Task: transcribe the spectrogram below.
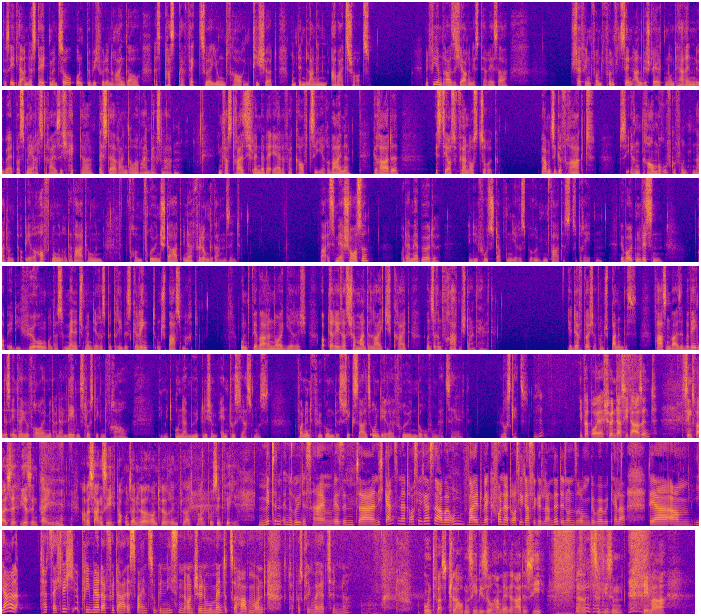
Das edle Understatement so untypisch für den Rheingau, es passt perfekt zu der jungen Frau im T-Shirt und den langen Arbeitsshorts. Mit 34 Jahren ist Theresa Chefin von 15 Angestellten und Herrin über etwas mehr als 30 Hektar bester Rheingauer Weinbergslagen. In fast 30 Länder der Erde verkauft sie ihre Weine. Gerade ist sie aus Fernost zurück. Wir haben sie gefragt, ob sie ihren Traumberuf gefunden hat und ob ihre Hoffnungen und Erwartungen vom frühen Start in Erfüllung gegangen sind. War es mehr Chance oder mehr Bürde, in die Fußstapfen ihres berühmten Vaters zu treten? Wir wollten wissen, ob ihr die Führung und das Management ihres Betriebes gelingt und Spaß macht. Und wir waren neugierig, ob Theresas charmante Leichtigkeit unseren Fragen standhält. Ihr dürft euch auf ein spannendes, phasenweise bewegendes Interview freuen mit einer lebenslustigen Frau, die mit unermüdlichem Enthusiasmus von den Fügungen des Schicksals und ihrer frühen Berufung erzählt. Los geht's. Mhm. Lieber Breuer, schön, dass Sie da sind beziehungsweise wir sind bei Ihnen. Aber sagen Sie doch unseren Hörer und Hörerinnen vielleicht mal, wo sind wir hier? Mitten in Rüdesheim. Wir sind äh, nicht ganz in der Drosselgasse, aber unweit weg von der Drosselgasse gelandet, in unserem Gewölbekeller, der ähm, ja tatsächlich primär dafür da ist, Wein zu genießen und schöne Momente zu haben. Und ich glaube, das kriegen wir jetzt hin, ne? Und was glauben Sie, wieso haben wir gerade Sie äh, zu diesem Thema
